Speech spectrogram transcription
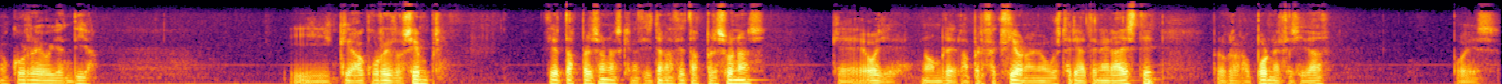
ocurre hoy en día. Y que ha ocurrido siempre. Ciertas personas que necesitan a ciertas personas que, oye, no hombre, la perfección, a mí me gustaría tener a este, pero claro, por necesidad, pues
